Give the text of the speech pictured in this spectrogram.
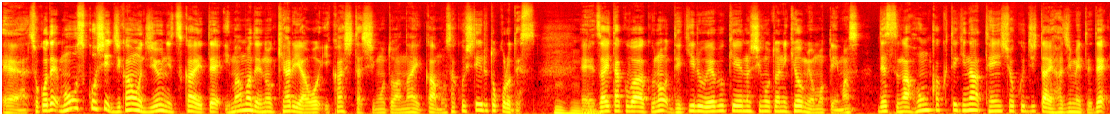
えーそこでもう少し時間を自由に使えて今までのキャリアを生かした仕事はないか模索しているところですうん。うんうんえー在宅ワークのできるウェブ系の仕事に興味を持っています。ですが本格的な転職自体初めてで、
